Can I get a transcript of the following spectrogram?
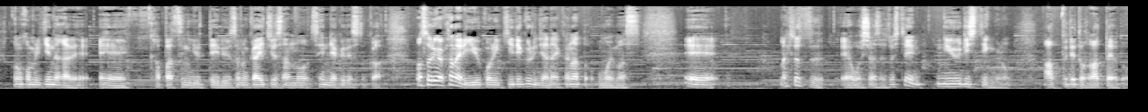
このコミュニティの中で、えー、活発に言っているその外注さんの戦略ですとか、まあ、それがかなり有効に効いてくるんじゃないかなと思います。えー、まあ、一つ、えー、お知らせとして、ニューリスティングのアップデートがあったよと。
